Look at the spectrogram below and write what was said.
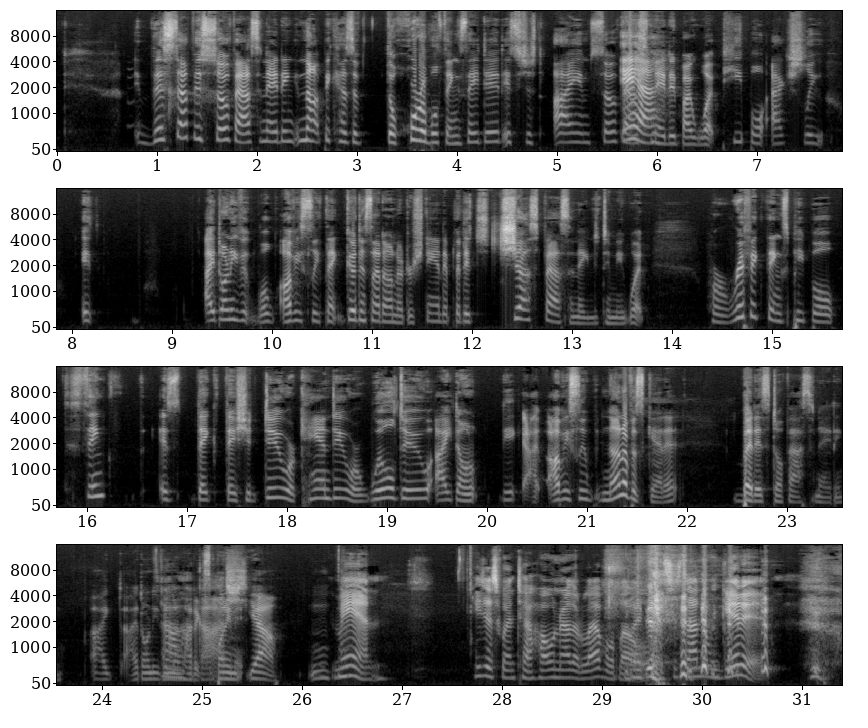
this stuff is so fascinating not because of the horrible things they did it's just I am so Yeah. fascinated by what people actually it I don't even well obviously thank goodness I don't understand it but it's just fascinating to me what horrific things people think is they they should do or can do or will do. I don't I- obviously none of us get it but it's still fascinating. I I don't even Oh know how to explain it. yeah. Mm-hmm. Man, he just went to a whole nother level though. It's just, I don't get it.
